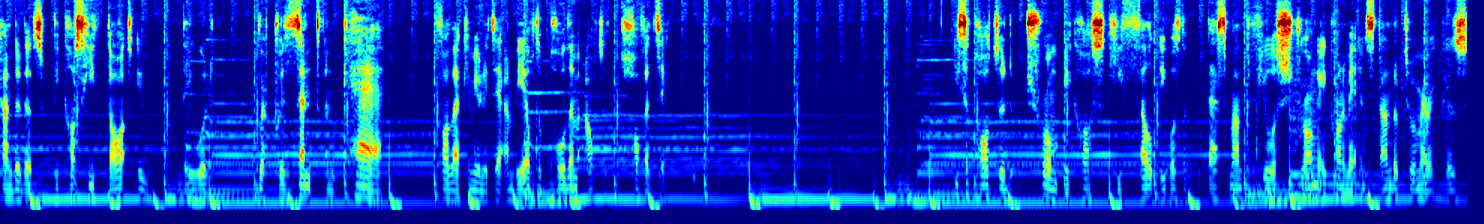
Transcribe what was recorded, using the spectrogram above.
candidates because he thought it, they would represent and care for their community and be able to pull them out of poverty. He supported Trump because he felt he was the best man to fuel a strong economy and stand up to America's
